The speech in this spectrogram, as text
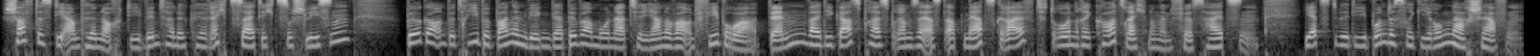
Schafft es die Ampel noch, die Winterlücke rechtzeitig zu schließen? Bürger und Betriebe bangen wegen der Bibermonate Januar und Februar, denn weil die Gaspreisbremse erst ab März greift, drohen Rekordrechnungen fürs Heizen. Jetzt will die Bundesregierung nachschärfen.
